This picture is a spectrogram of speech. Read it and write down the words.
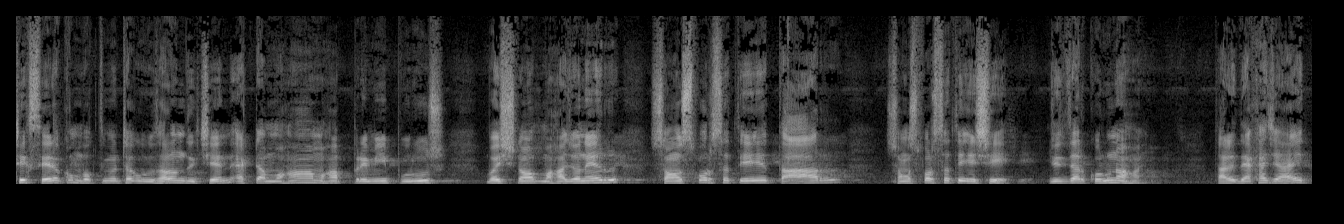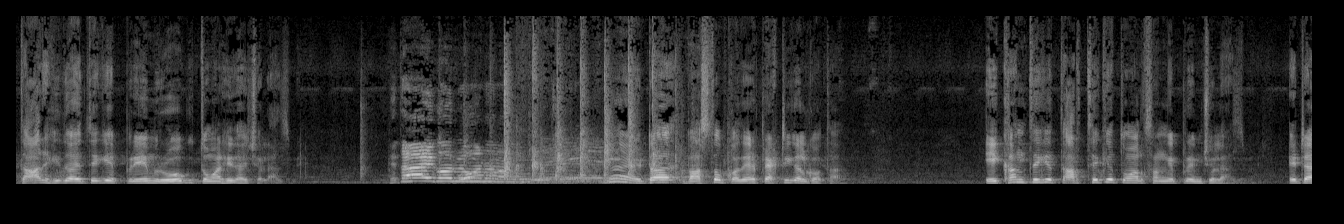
ঠিক সেরকম ভক্তিমীর ঠাকুর উদাহরণ দিচ্ছেন একটা মহা মহাপ্রেমী পুরুষ বৈষ্ণব মহাজনের সংস্পর্শতে তার সংস্পর্শতে এসে যদি তার করুণা হয় তাহলে দেখা যায় তার হৃদয় থেকে প্রেম রোগ তোমার হৃদয় চলে আসবে। হ্যাঁ এটা বাস্তব কথা এটা প্র্যাকটিক্যাল কথা। এখান থেকে তার থেকে তোমার সঙ্গে প্রেম চলে আসবে। এটা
